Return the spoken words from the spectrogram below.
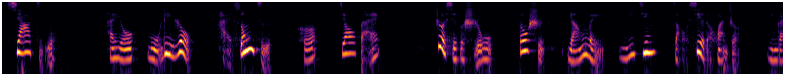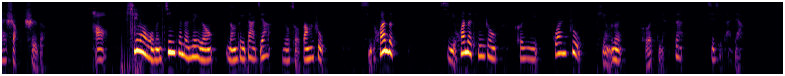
虾子。还有牡蛎肉、海松子和茭白，这些个食物都是阳痿、遗精、早泄的患者应该少吃的。好，希望我们今天的内容能对大家有所帮助。喜欢的喜欢的听众可以关注、评论和点赞，谢谢大家。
